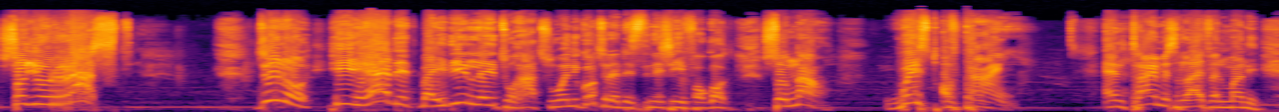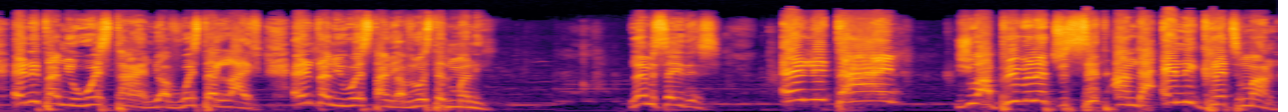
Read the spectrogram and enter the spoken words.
So you rushed. Do you know he heard it, but he didn't lay it to heart. So when you go to the destination, he forgot. So now, waste of time. And time is life and money. Anytime you waste time, you have wasted life. Anytime you waste time, you have wasted money. Let me say this. Anytime you are privileged to sit under any great man,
